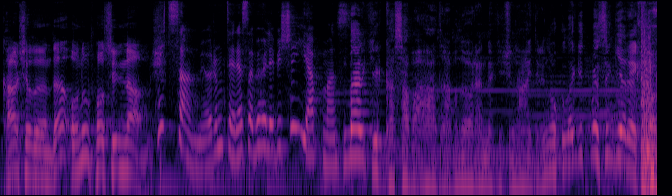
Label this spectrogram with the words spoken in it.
Karşılığında onun fosilini almış. Hiç sanmıyorum Teresa böyle bir şey yapmaz. Belki kasaba adabını öğrenmek için Haydi'nin okula gitmesi gerekiyor.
